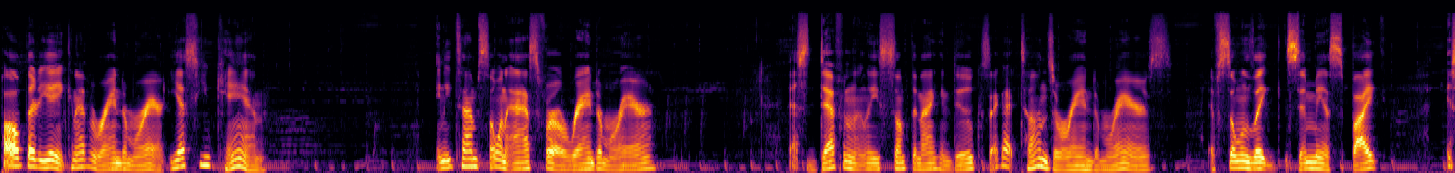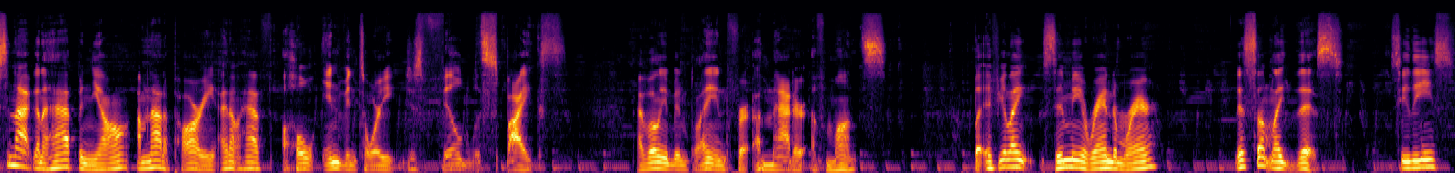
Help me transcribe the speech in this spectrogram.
Paul 38, can I have a random rare? Yes, you can anytime someone asks for a random rare, that's definitely something I can do because I got tons of random rares. If someone's like, send me a spike, it's not gonna happen, y'all. I'm not a party. I don't have a whole inventory just filled with spikes. I've only been playing for a matter of months. But if you're like, send me a random rare, there's something like this. See these?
